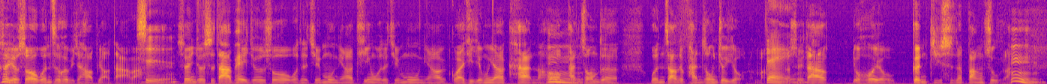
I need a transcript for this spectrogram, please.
所以有时候文字会比较好表达啦。是，所以你就是搭配，就是说我的节目你要听，我的节目你要 YT 节目要看，然后盘中的文章就盘中就有了嘛。对、嗯，所以大家又会有更及时的帮助啦。嗯，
